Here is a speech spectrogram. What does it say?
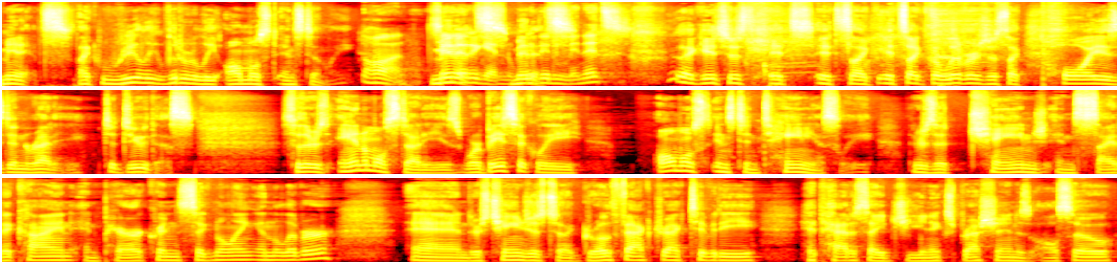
minutes, like really, literally, almost instantly. Hold on, say minutes, that again. Minutes. Within minutes, like it's just, it's, it's like, it's like the liver's just like poised and ready to do this. So there's animal studies where basically almost instantaneously, there's a change in cytokine and paracrine signaling in the liver. And there's changes to growth factor activity, hepatocyte gene expression is also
